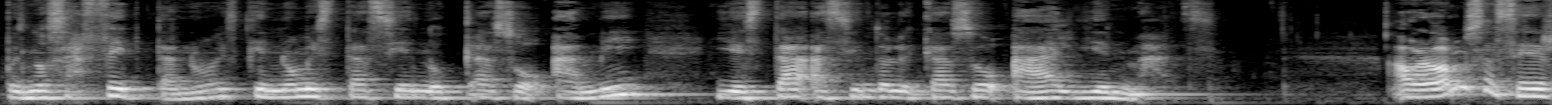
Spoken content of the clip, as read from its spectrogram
pues, nos afecta, ¿no? Es que no me está haciendo caso a mí y está haciéndole caso a alguien más. Ahora vamos a ser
